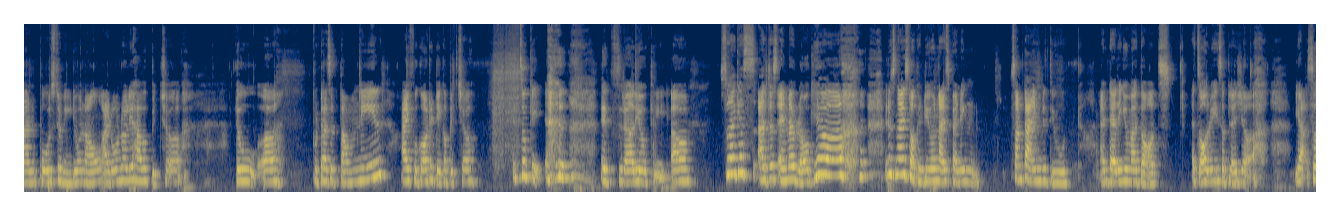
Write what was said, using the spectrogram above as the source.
and post a video now. I don't really have a picture to uh, put as a thumbnail. I forgot to take a picture. It's okay. It's really okay. Um so i guess i'll just end my vlog here. It was nice talking to you. Nice spending some time with you and telling you my thoughts. It's always a pleasure. Yeah so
